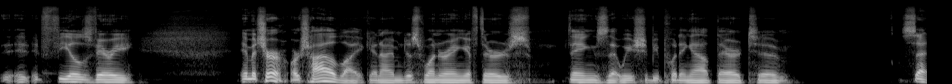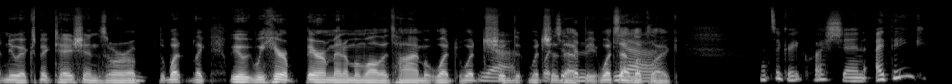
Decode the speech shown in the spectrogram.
it, it feels very immature or childlike. And i'm just wondering if there's things that we should be putting out there to set new expectations or a, mm-hmm. what like we we hear bare minimum all the time but what what Yeah. should what, What should, should that the- be what's that look like That's a great question. I think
